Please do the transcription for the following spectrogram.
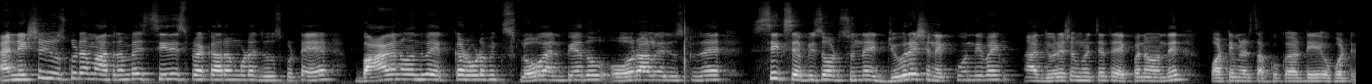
అండ్ నెక్స్ట్ చూసుకుంటే మాత్రం పోయి సిరీస్ ప్రకారం కూడా చూసుకుంటే బాగానే ఉంది ఎక్కడ కూడా మీకు స్లోగా అనిపించదు ఓవరాల్గా చూసుకుంటే సిక్స్ ఎపిసోడ్స్ ఉన్నాయి. డ్యూరేషన్ ఎక్కువ ఉంది బై ఆ డ్యూరేషన్ గురించి అయితే ఎక్కువనే ఉంది. ఫార్టీ మినిట్స్ తక్కువ ఒకటి ఒకటి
